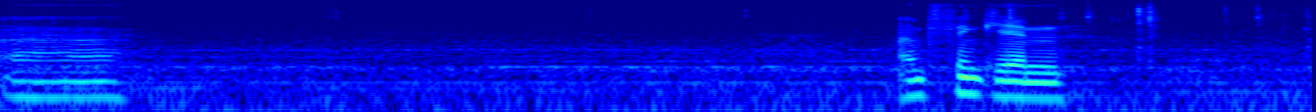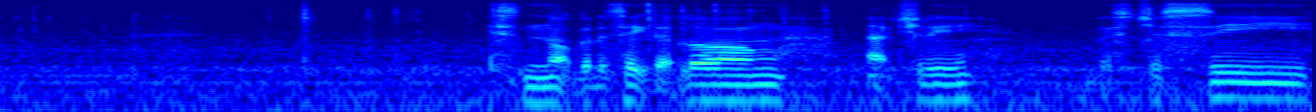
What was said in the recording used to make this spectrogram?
Uh, I'm thinking it's not going to take that long actually. Let's just see.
